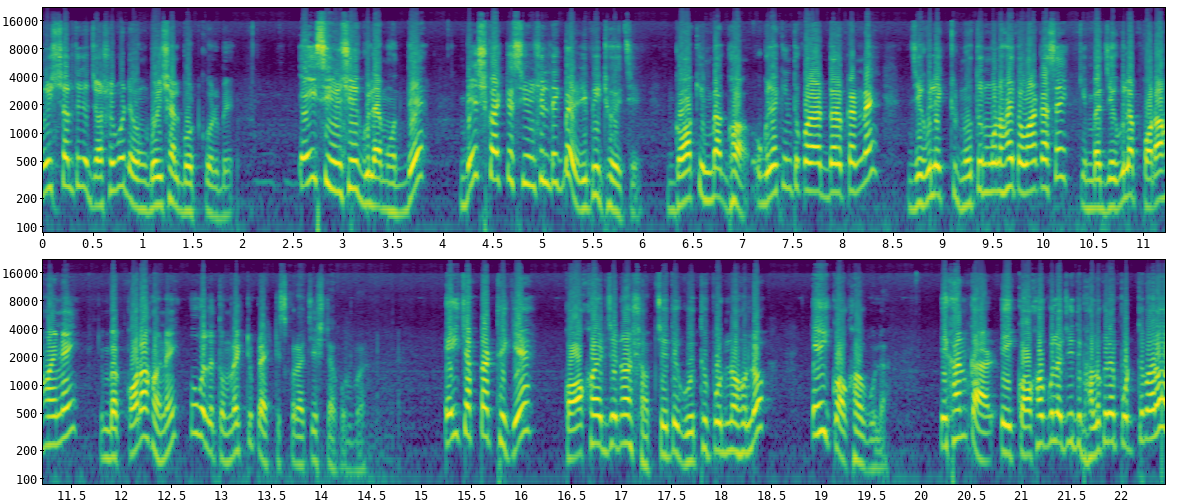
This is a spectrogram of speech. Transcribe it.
উনিশ সাল থেকে যশোর বোর্ড এবং বরিশাল বোর্ড করবে। এই সৃজনশীলগুলোর মধ্যে বেশ কয়েকটা সৃজনশীল দেখবে রিপিট হয়েছে। গ কিংবা ঘ, ওগুলো কিন্তু করার দরকার নাই। যেগুলো একটু নতুন মনে হয় তোমার কাছে, কিংবা যেগুলো পড়া হয় নাই, কিংবা করা হয় নাই, ওগুলো তোমরা একটু প্র্যাকটিস করার চেষ্টা করবে। এই চ্যাপ্টার থেকে ক খ এর জন্য সবচেয়ে গুরুত্বপূর্ণ হলো এই ক খগুলা এখানকার এই কখাগুলো যদি ভালো করে পড়তে পারো,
